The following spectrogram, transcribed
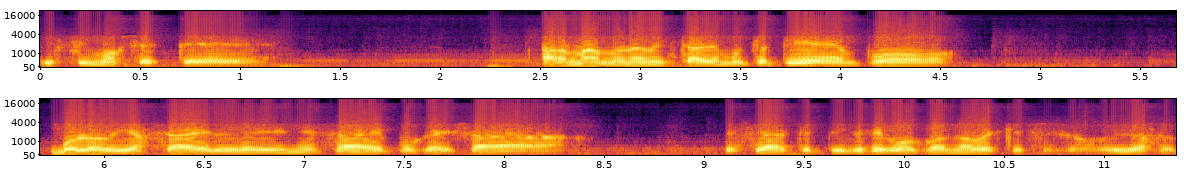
y fuimos este, armando una amistad de mucho tiempo, vos lo veías a él en esa época y ya decía, este ¿viste? como cuando ves, qué sé yo, ibas a-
